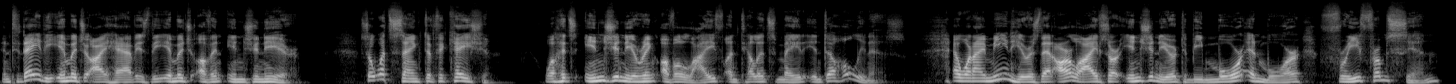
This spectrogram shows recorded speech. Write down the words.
And today the image I have is the image of an engineer. So what's sanctification? Well, it's engineering of a life until it's made into holiness. And what I mean here is that our lives are engineered to be more and more free from sin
